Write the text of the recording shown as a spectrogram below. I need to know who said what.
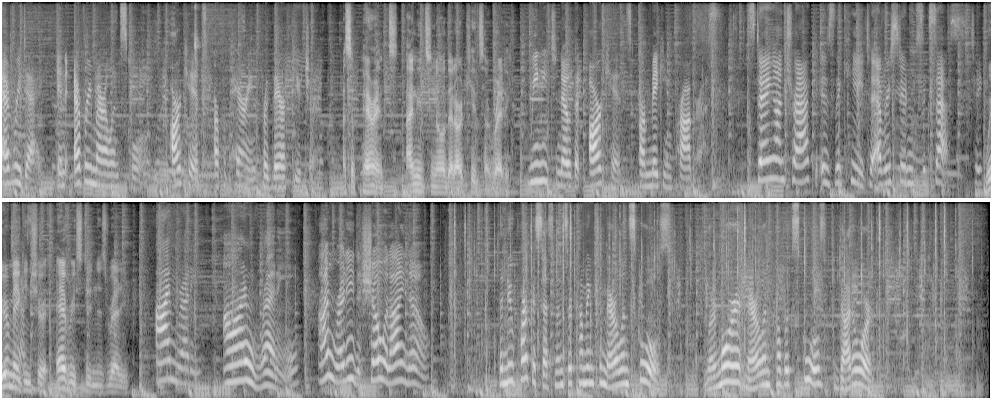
Speaker 1: Every day, in every Maryland school, our kids are preparing for their future.
Speaker 2: As a parent, I need to know that our kids are ready.
Speaker 1: We need to know that our kids are making progress.
Speaker 3: Staying on track is the key to every student's success.
Speaker 4: We are making sure every student is ready.
Speaker 5: I'm ready.
Speaker 6: I'm ready.
Speaker 5: I'm ready to show what I know.
Speaker 7: The new PARCC assessments are coming to Maryland schools. Learn more at marylandpublicschools.org.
